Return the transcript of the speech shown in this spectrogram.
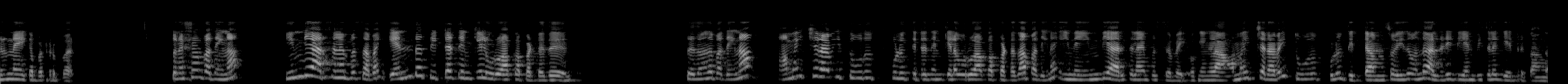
நிர்ணயிக்கப்பட்டிருப்பார். சோ நெக்ஸ்ட் ஒன் பாத்தீங்கன்னா இந்திய அரசியலமைப்பு சபை எந்த திட்டத்தின் கீழ் உருவாக்கப்பட்டது? இது வந்து பாத்தீங்கன்னா அமைச்சரவை தூதுக்குழு திட்டத்தின் கீழே உருவாக்கப்பட்டதா பாத்தீங்கன்னா இந்த இந்திய அரசியலமைப்பு சபை. ஓகேங்களா அமைச்சரவை தூதுக்குழு திட்டம். சோ இது வந்து ஆல்ரெடி டிஎன்பிசில கேட்டிருக்காங்க.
